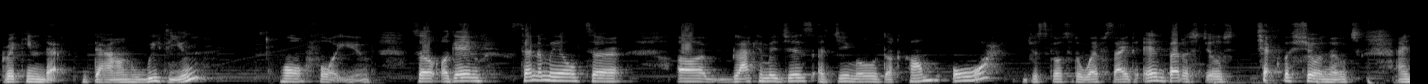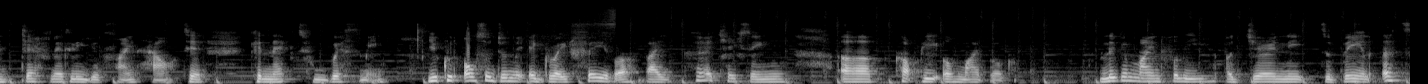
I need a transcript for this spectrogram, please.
breaking that down with you or for you. So again, send a mail to uh, blackimages at gmail.com or just go to the website and better still check the show notes and definitely you'll find how to connect with me you could also do me a great favor by purchasing a copy of my book, Living Mindfully A Journey to Being. It's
